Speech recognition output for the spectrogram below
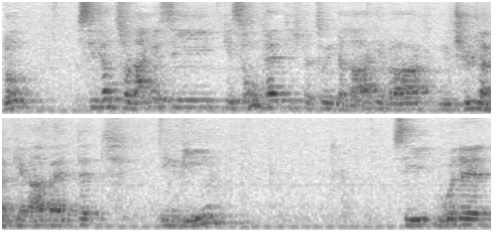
Nun, sie hat, solange sie gesundheitlich dazu in der Lage war, mit Schülern gearbeitet in Wien. Sie wurde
